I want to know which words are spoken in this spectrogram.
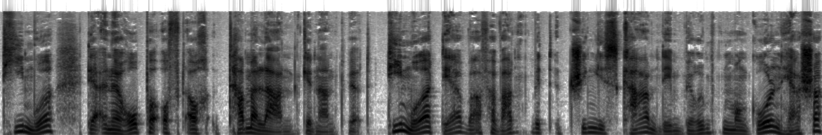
Timur, der in Europa oft auch Tamerlan genannt wird. Timur, der war verwandt mit Genghis Khan, dem berühmten Mongolenherrscher,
